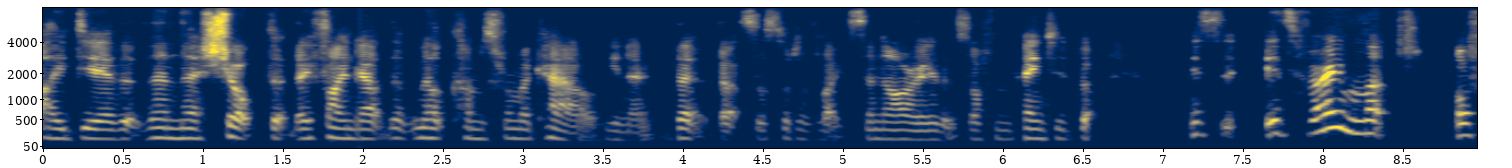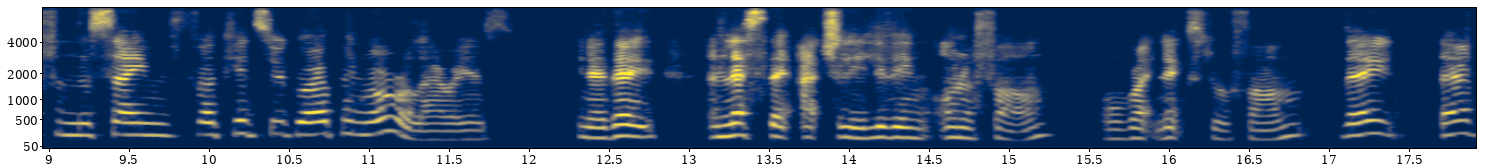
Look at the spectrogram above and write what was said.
idea that then they're shocked that they find out that milk comes from a cow you know that that's a sort of like scenario that's often painted. But it's it's very much often the same for kids who grow up in rural areas. You know they unless they're actually living on a farm or right next to a farm they they're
